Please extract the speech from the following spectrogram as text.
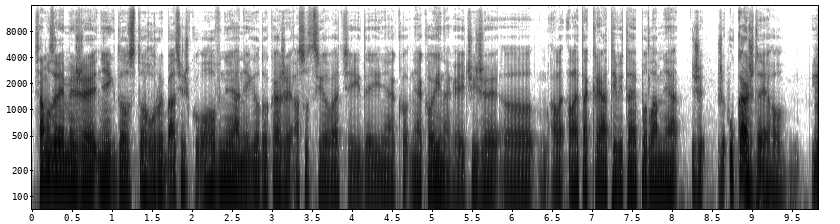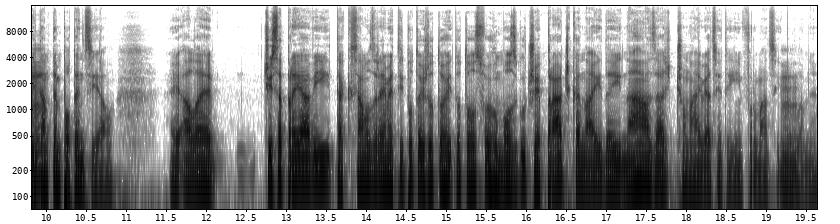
Samozrejme, že niekto z toho urobí básničku o hovne a niekto dokáže asociovať tie idei nejako, nejako inak. Hej. Čiže, uh, ale, ale tá kreativita je podľa mňa, že, že u každého je mm. tam ten potenciál. Hej, ale či sa prejaví, tak samozrejme ty potrebuješ do toho, do toho svojho mozgu, čo je práčka na idei, nahádzať čo najviacej tých informácií, mm. podľa mňa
